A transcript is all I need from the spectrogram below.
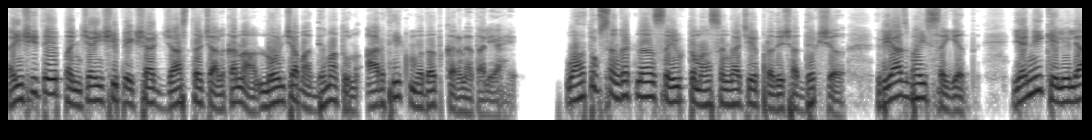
ऐंशी ते पंच्याऐंशी पेक्षा जास्त चालकांना लोनच्या माध्यमातून आर्थिक मदत करण्यात आली आहे. वाहतूक संघटना संयुक्त महासंघाचे प्रदेशाध्यक्ष रियाजभाई सय्यद यांनी केलेल्या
